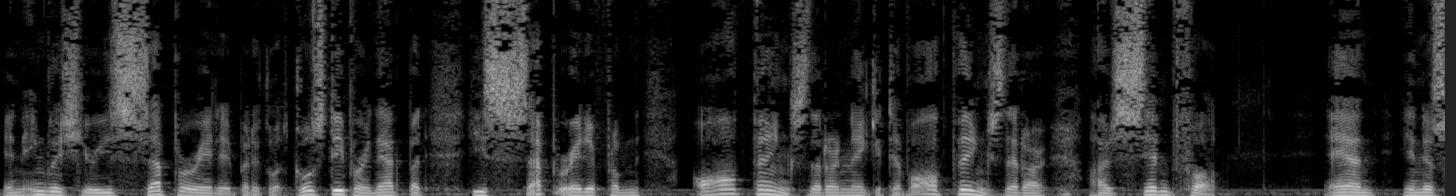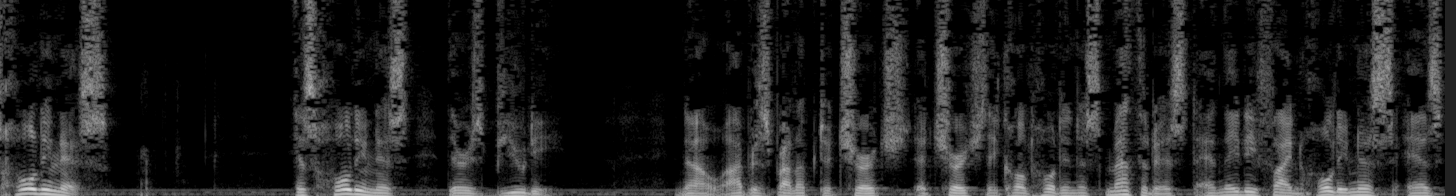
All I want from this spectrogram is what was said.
in English here, he's separated, but it goes, deeper in that, but he's separated from all things that are negative, all things that are, are sinful. And in his holiness, his holiness, there is beauty. Now, I was brought up to church, a church they called Holiness Methodist, and they defined holiness as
